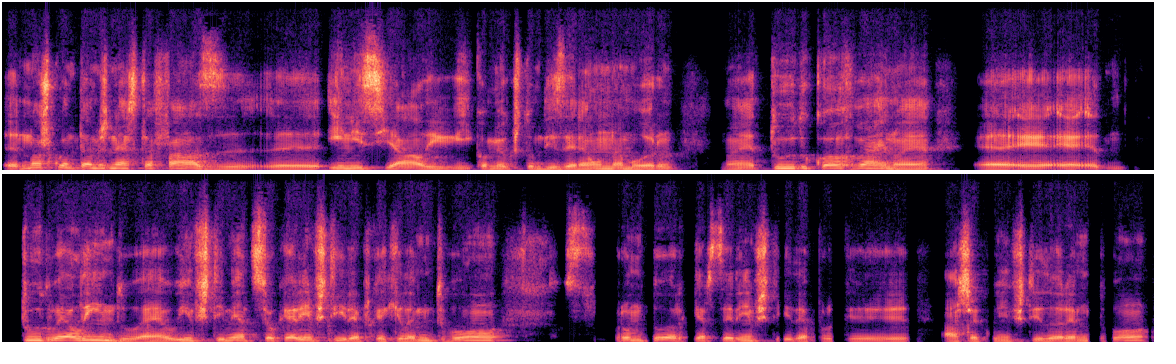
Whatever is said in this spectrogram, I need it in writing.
Eh, nós, quando estamos nesta fase uh, inicial, e, e, como eu costumo dizer, é um namoro, não é? tudo corre bem, não? É, é, é? Tudo é lindo, é o investimento, se eu quero investir é porque aquilo é muito bom, se o promotor quer ser investido é porque acha que o investidor é muito bom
